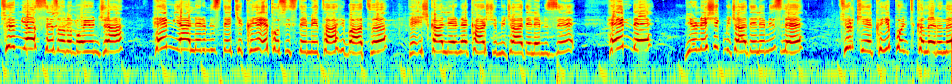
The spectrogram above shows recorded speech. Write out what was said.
tüm yaz sezonu boyunca hem yerlerimizdeki kıyı ekosistemi tahribatı ve işgallerine karşı mücadelemizi hem de birleşik mücadelemizle Türkiye kıyı politikalarını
